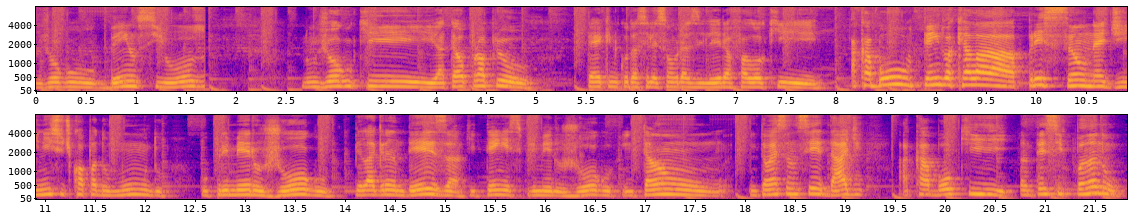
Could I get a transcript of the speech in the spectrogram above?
um jogo bem ansioso, num jogo que até o próprio técnico da seleção brasileira falou que acabou tendo aquela pressão, né, de início de Copa do Mundo, o primeiro jogo, pela grandeza que tem esse primeiro jogo. Então, então essa ansiedade acabou que antecipando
